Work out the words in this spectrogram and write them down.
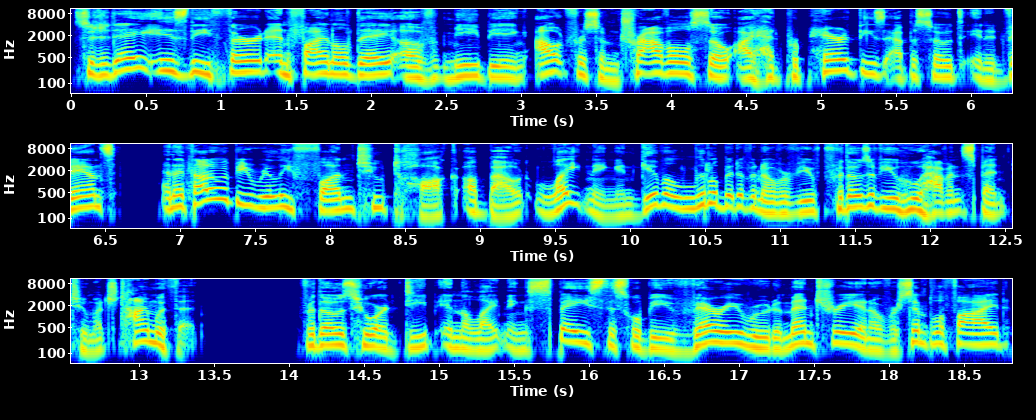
So today is the third and final day of me being out for some travel, so I had prepared these episodes in advance and I thought it would be really fun to talk about Lightning and give a little bit of an overview for those of you who haven't spent too much time with it. For those who are deep in the Lightning space, this will be very rudimentary and oversimplified.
